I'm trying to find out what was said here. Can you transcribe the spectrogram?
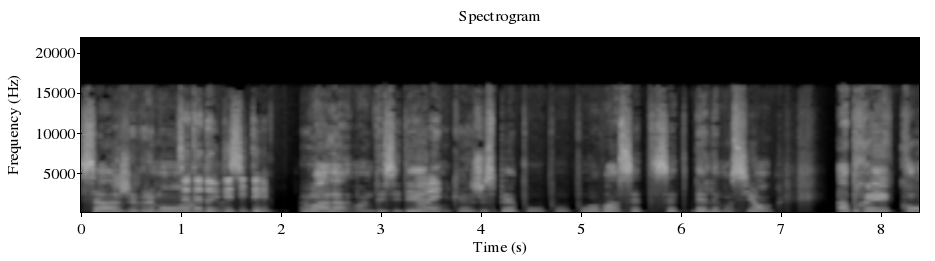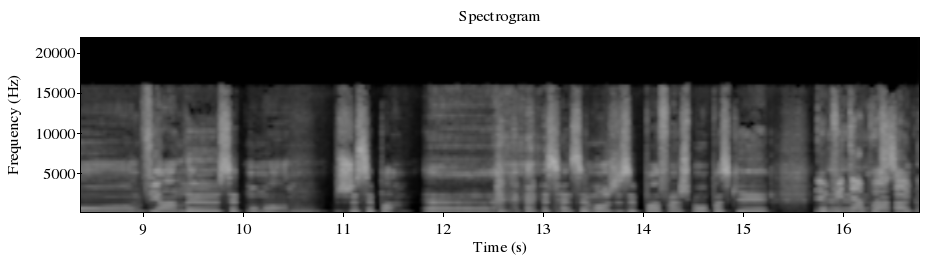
Ça, Mhm. j'ai vraiment. Ça t'a un- donné des idées. Voilà, on a des idées, Ouais. donc euh, j'espère pour, pour, pour avoir cette, cette belle émotion. Après, quand vient le, cet moment, je sais pas. Euh, sincèrement, je sais pas, franchement, parce que Le plus euh, tard possible.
